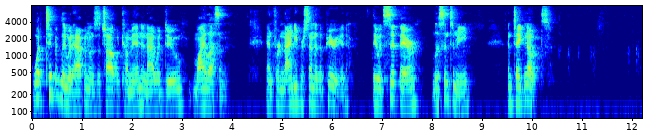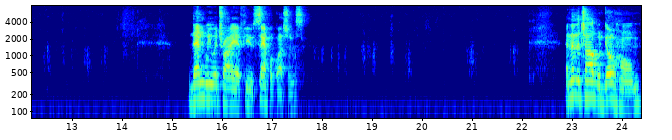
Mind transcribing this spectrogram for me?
what typically would happen is a child would come in and I would do my lesson. And for 90% of the period, they would sit there, listen to me, and take notes. Then we would try a few sample questions. And then the child would go home,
